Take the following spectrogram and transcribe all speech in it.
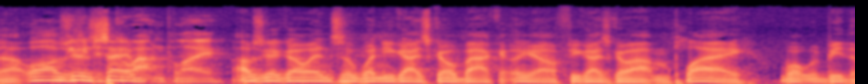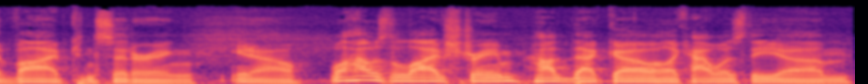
Uh, well, I was we going can to just say go out and play. I was going to go into when you guys go back. You know, if you guys go out and play, what would be the vibe? Considering you know, well, how was the live stream? How did that go? Like, how was the? um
